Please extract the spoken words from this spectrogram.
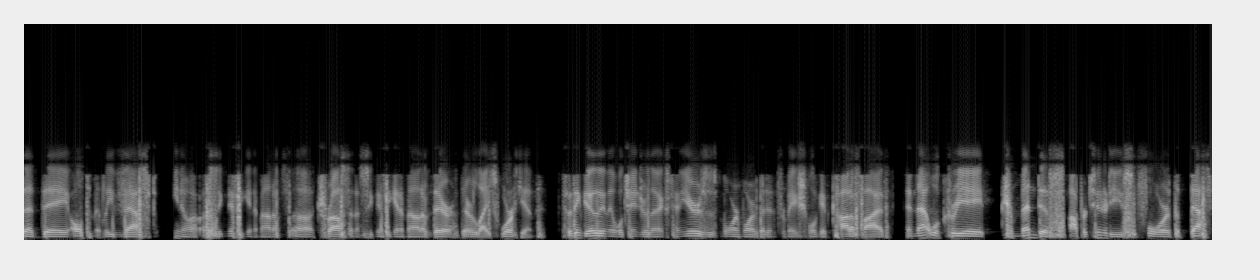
that they ultimately vest you know a significant amount of uh, trust and a significant amount of their their life's work in. So I think the other thing that will change over the next 10 years is more and more of that information will get codified, and that will create tremendous opportunities for the best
